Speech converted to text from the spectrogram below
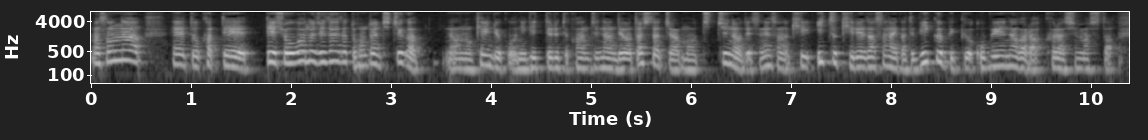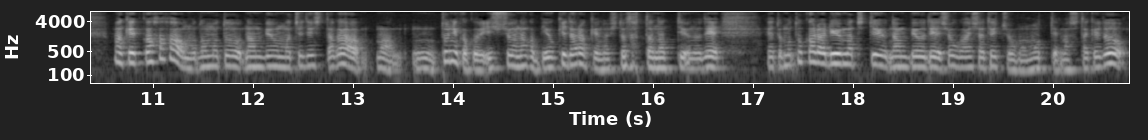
まあ、そんな、えーと、家庭で昭和の時代だと本当に父があの権力を握ってるって感じなんで私たちはもう父のですねそのいつ切れ出さないかってビクビク怯えながら暮らしました、まあ、結果母はもともと難病持ちでしたが、まあうん、とにかく一生なんか病気だらけの人だったなっていうので、えー、と元からリウマチっていう難病で障害者手帳も持ってましたけど、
